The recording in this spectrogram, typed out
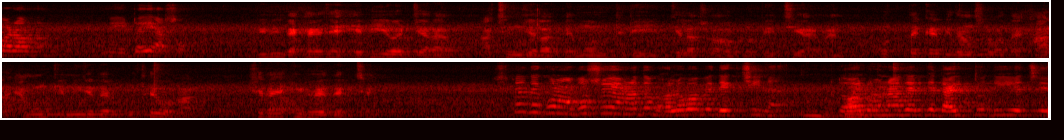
করা হয় আমি এটাই আশা করি। দিদি দেখা যায় যে ওয়েট যারা আছেন জেলাতে মন্ত্রী জেলা সভাপতি চেয়ারম্যান প্রত্যেকের বিধানসভাতে হার এমনকি নিজেদের বুথেও হার সেটাকে কীভাবে দেখছেন? সেটা দেখুন অবশ্যই আমরা তো ভালোভাবে দেখছি না। দল ওনাদেরকে দায়িত্ব দিয়েছে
